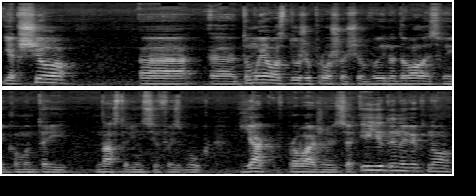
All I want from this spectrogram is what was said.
Якщо тому я вас дуже прошу, щоб ви надавали свої коментарі на сторінці Facebook, як впроваджується і єдине вікно,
